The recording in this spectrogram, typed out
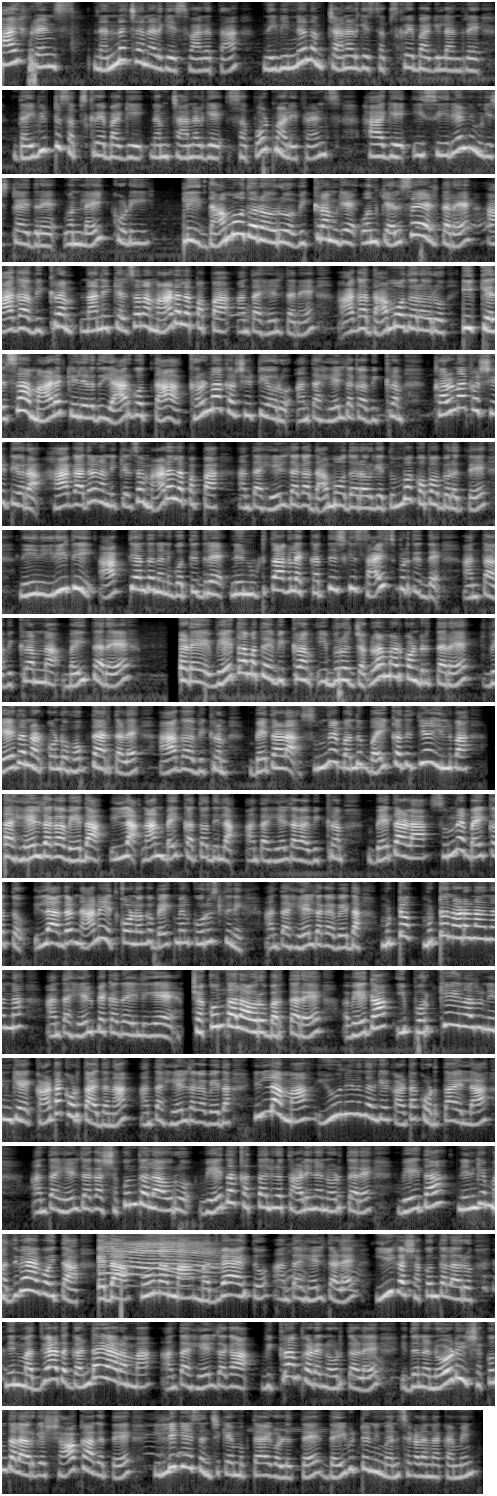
Hi friends ನನ್ನ ಚಾನಲ್ಗೆ ಸ್ವಾಗತ. ನೀವಿನ್ನೂ ನಮ್ಮ ಚಾನಲ್ಗೆ ಸಬ್ಸ್ಕ್ರೈಬ್ ಆಗಿಲ್ಲ ಅಂದರೆ ದಯವಿಟ್ಟು ಸಬ್ಸ್ಕ್ರೈಬ್ ಆಗಿ ನಮ್ಮ ಚಾನಲ್ಗೆ ಸಪೋರ್ಟ್ ಮಾಡಿ ಫ್ರೆಂಡ್ಸ್ ಹಾಗೆ ಈ ಸೀರಿಯಲ್ ನಿಮ್ಗೆ ಇಷ್ಟ ಇದ್ದರೆ ಒಂದು ಲೈಕ್ ಕೊಡಿ. ಇಲ್ಲಿ ದಾಮೋದರ್ ಅವರು ವಿಕ್ರಮ್ಗೆ ಒಂದು ಕೆಲಸ ಹೇಳ್ತಾರೆ, ಆಗ ವಿಕ್ರಮ್, ನಾನು ಈ ಕೆಲಸನ ಮಾಡಲ್ಲ ಪಪ್ಪ ಅಂತ ಹೇಳ್ತಾನೆ. ಆಗ ದಾಮೋದರ್ ಅವರು, ಈ ಕೆಲಸ ಮಾಡಕ್ಕೆ ಹೇಳಿರೋದು ಯಾರು ಗೊತ್ತಾ? ಕರುಣಾಕರ್ ಶೆಟ್ಟಿ ಅವರು ಅಂತ ಹೇಳಿದಾಗ ವಿಕ್ರಮ್, ಕರುಣಾಕರ್ ಶೆಟ್ಟಿ ಅವರ, ಹಾಗಾದ್ರೆ ನಾನು ಈ ಕೆಲಸ ಮಾಡಲ್ಲ ಪಪ್ಪ ಅಂತ ಹೇಳಿದಾಗ ದಾಮೋದರ್ ಅವ್ರಿಗೆ ತುಂಬ ಕೋಪ ಬರುತ್ತೆ. ನೀನು ಈ ರೀತಿ ಆಗ್ತೀಯ ಅಂತ ನನಗೆ ಗೊತ್ತಿದ್ರೆ ನೀನು ಹುಟ್ಟಿದಾಗಲೇ ಕತ್ತಿಸ್ಕಿ ಸಾಯಿಸ್ಬಿಡ್ತಿದ್ದೆ ಅಂತ ವಿಕ್ರಮ್ನ ಬೈತಾರೆ. ಕಡೆ ವೇದ ಮತ್ತೆ ವಿಕ್ರಮ್ ಇಬ್ರು ಜಗಳ ಮಾಡ್ಕೊಂಡಿರ್ತಾರೆ. ವೇದ ನಡ್ಕೊಂಡು ಹೋಗ್ತಾ ಇರ್ತಾಳೆ. ಆಗ ವಿಕ್ರಮ್, ಬೇತಾಳ ಸುಮ್ಮನೆ ಬಂದು ಬೈಕ್ ಕತ್ತಿದ್ಯಾ ಇಲ್ವಾ? ಅಂತ ಹೇಳ್ದಾಗ ವೇದ, ಇಲ್ಲ, ನಾನು ಬೈಕ್ ಕತ್ತೋದಿಲ್ಲ ಅಂತ ಹೇಳಿದಾಗ ವಿಕ್ರಮ್, ಬೇತಾಳ ಸುಮ್ಮನೆ ಬೈಕ್ ಕತ್ತು ಇಲ್ಲ ಅಂದ್ರೆ ನಾನೇ ಎತ್ಕೊಂಡೋಗಿ ಬೈಕ್ ಮೇಲೆ ಕೂರಿಸ್ತೀನಿ. ಅಂತ ಹೇಳಿದಾಗ ವೇದ, ಮುಟ್ಟು ಮುಟ್ಟು ನೋಡೋಣ ನನ್ನ. ಅಂತ ಹೇಳ್ಬೇಕಾದ್ರೆ ಇಲ್ಲಿಗೆ ಶಕುಂತಲ ಅವರು ಬರ್ತಾರೆ. ವೇದ, ಈ ಪೊರ್ಕೆ ಏನಾದರೂ ನಿನಗೆ ಕಾಟ ಕೊಡ್ತಾ ಇದ್ದಾನಾ? ಅಂತ ಹೇಳಿದಾಗ ವೇದ, ಇಲ್ಲಮ್ಮ, ಇವನೇನು ನನಗೆ ಕಾಟ ಕೊಡ್ತಾ ಇಲ್ಲ. ಅಂತ ಹೇಳಿದಾಗ ಶಕುಂತಲ ಅವರು, ವೇದ ಕತ್ತಲಿರೋ ತಾಳಿನ ನೋಡ್ತಾರೆ. ವೇದ, ನಿನಗೆ ಮದುವೆ ಆಗೋಯ್ತಾ? ವೇದ, ಹೂನಮ್ಮ, ಮದುವೆ ಆಯ್ತು ಅಂತ ಹೇಳ್ತಾಳೆ. ಈಗ ಶಕುಂತಲ ಅವರು, ನಿನ್ ಮದುವೆ ಆದ ಗಂಡ ಯಾರಮ್ಮ? ಅಂತ ಹೇಳಿದಾಗ ವಿಕ್ರಮ್ ಕಡೆ ನೋಡ್ತಾಳೆ. ಇದನ್ನ ನೋಡಿ ಶಕುಂತಲ ಅವ್ರಿಗೆ ಶಾಕ್ ಆಗುತ್ತೆ. ಇಲ್ಲಿಗೆ ಸಂಚಿಕೆ ಮುಕ್ತಾಯಗೊಳ್ಳುತ್ತೆ. ದಯವಿಟ್ಟು ನಿಮ್ಮ ಮನಸ್ಸುಗಳನ್ನು ಕಮೆಂಟ್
